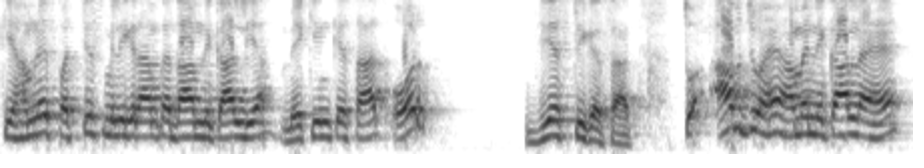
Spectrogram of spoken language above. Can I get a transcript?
कि हमने 25 मिलीग्राम का दाम निकाल लिया मेकिंग के साथ और जीएसटी के साथ। तो अब जो है, हमें निकालना है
